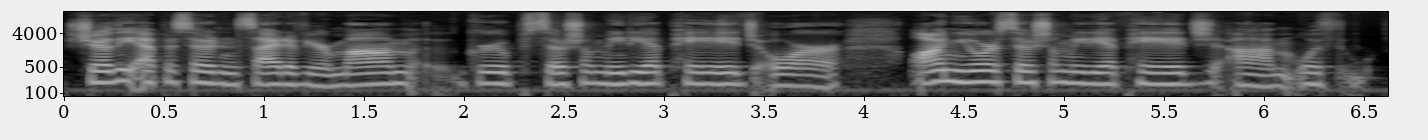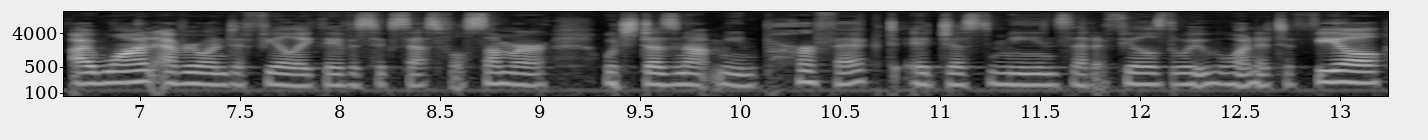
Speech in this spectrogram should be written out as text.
share the episode inside of your mom group social media page or or on your social media page. Um, with I want everyone to feel like they have a successful summer, which does not mean perfect. It just means that it feels the way we want it to feel,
